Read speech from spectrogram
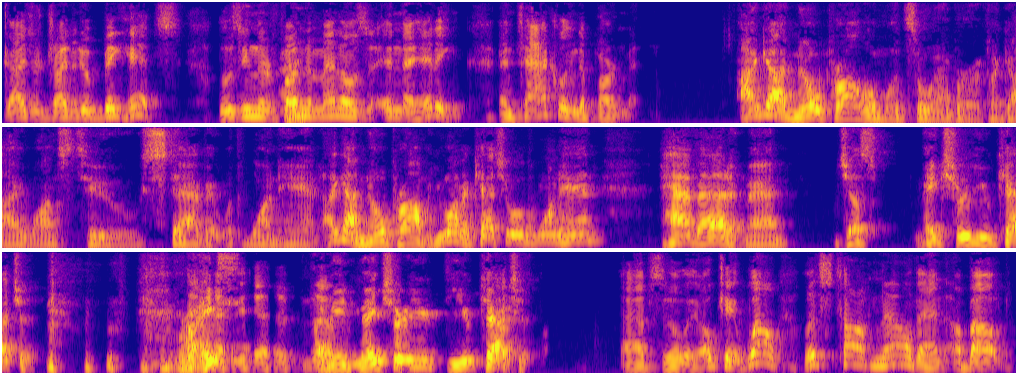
guys are trying to do big hits, losing their fundamentals in the hitting and tackling department. I got no problem whatsoever if a guy wants to stab it with one hand. I got no problem. You want to catch it with one hand? Have at it, man. Just make sure you catch it. right? Yeah, I mean, make sure you you catch it. Absolutely. Okay, well, let's talk now then about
